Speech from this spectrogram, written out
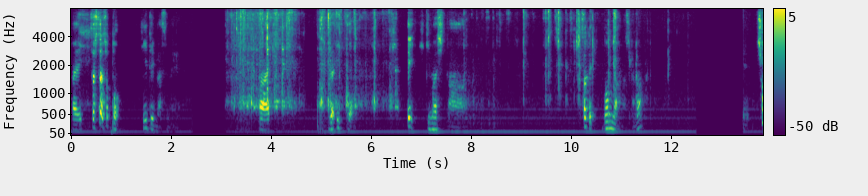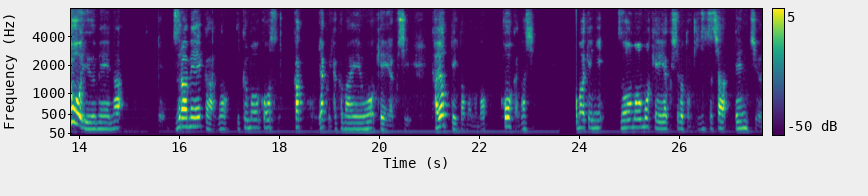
はい。そしたらちょっと引いてみますね。はい。じゃあ1個。はい、引きました。さて、どんな話かな？え超有名なえズラメーカーの育毛コース、約100万円を契約し、通っていたものの、効果なし。おまけに増毛も契約しろと技術者連中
